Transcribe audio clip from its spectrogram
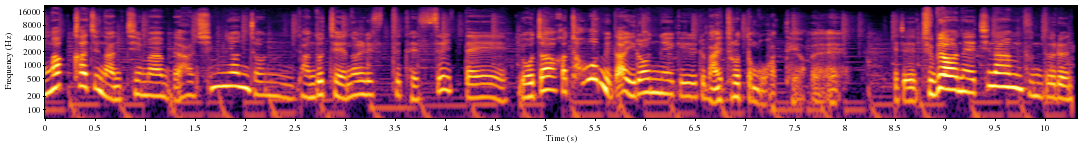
정확하진 않지만 한 10년 전 반도체 애널리스트 됐을 때 여자가 처음이다 이런 얘기를 많이 들었던 것 같아요. 예. 이제 주변에 친한 분들은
